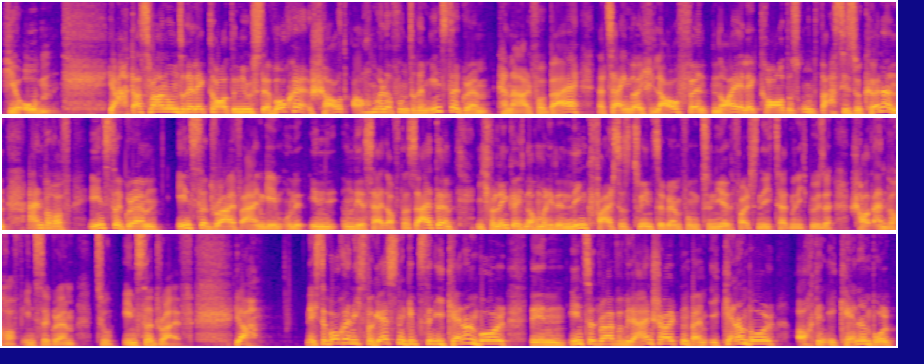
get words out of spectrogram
hier oben. Ja, das waren unsere Elektroauto-News der Woche. Schaut auch mal auf unserem Instagram-Kanal vorbei. Da zeigen wir euch laufend neue Elektroautos und was sie so können. Einfach auf Instagram, Instadrive eingeben und, in, und ihr seid auf der Seite. Ich verlinke euch nochmal hier den Link, falls das zu Instagram funktioniert. Falls nicht, seid mir nicht böse. Schaut einfach auf Instagram zu Instadrive. Ja, Nächste Woche nicht vergessen, gibt es den eCannonball, den Insta-Driver wieder einschalten beim eCannonball, auch den eCannonball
